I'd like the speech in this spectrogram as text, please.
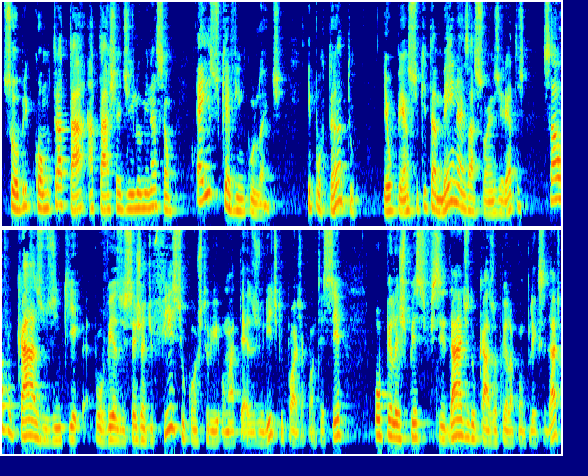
sobre como tratar a taxa de iluminação. É isso que é vinculante. E, portanto, eu penso que também nas ações diretas, salvo casos em que, por vezes, seja difícil construir uma tese jurídica, que pode acontecer, ou pela especificidade do caso ou pela complexidade,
